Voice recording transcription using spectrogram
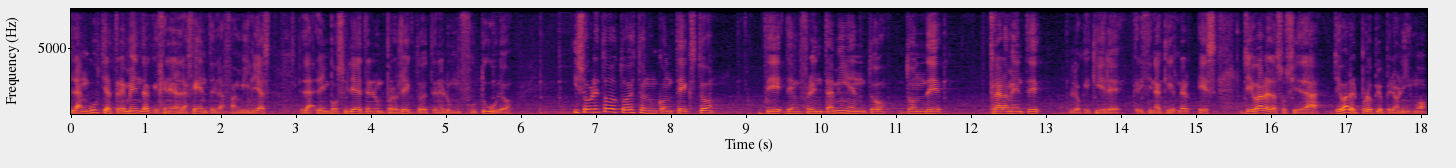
la angustia tremenda que genera en la gente, en las familias, la, imposibilidad de tener un proyecto, de tener un futuro. Y sobre todo todo esto en un contexto de, enfrentamiento donde claramente lo que quiere Cristina Kirchner es llevar a la sociedad, llevar al propio peronismo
